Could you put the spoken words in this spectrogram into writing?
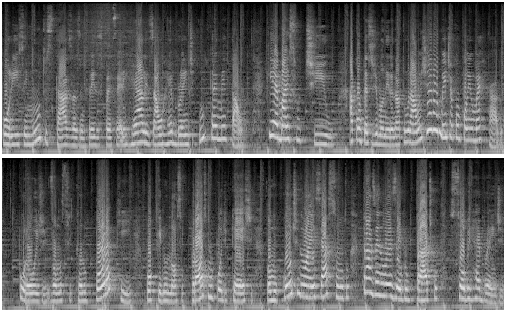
Por isso, em muitos casos, as empresas preferem realizar o rebrand incremental, que é mais sutil, acontece de maneira natural e geralmente acompanha o mercado. Por hoje, vamos ficando por aqui, porque no nosso próximo podcast vamos continuar esse assunto trazendo um exemplo prático sobre rebrand.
